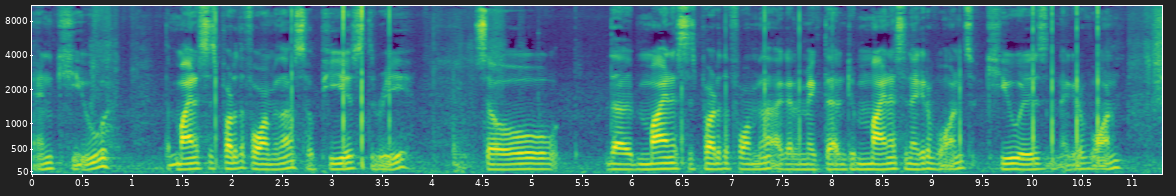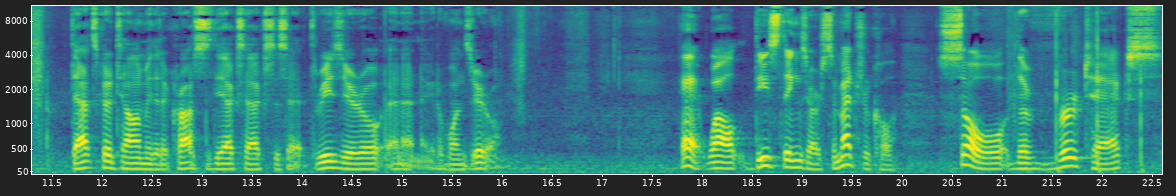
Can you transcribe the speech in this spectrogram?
and Q. The minus is part of the formula, so P is 3. So the minus is part of the formula. I got to make that into minus a negative 1, so Q is negative 1. That's going to tell me that it crosses the x-axis at 3, 0 and at negative 1, 0. Okay, well, these things are symmetrical. So the vertex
